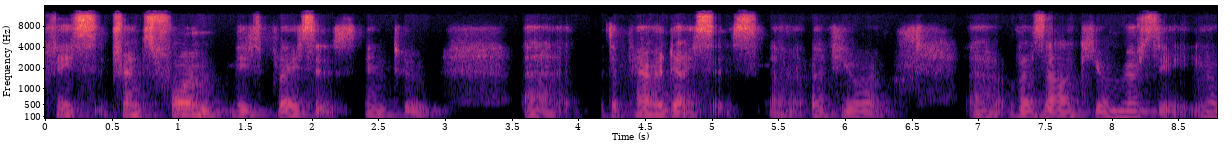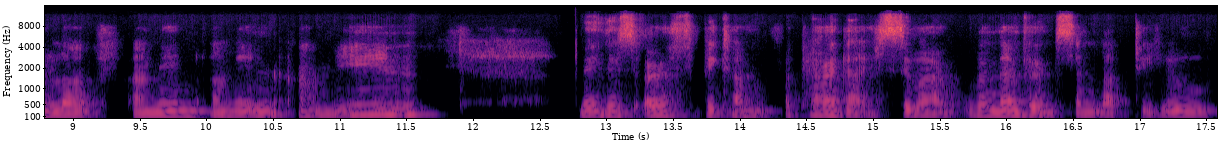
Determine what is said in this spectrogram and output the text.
please transform these places into uh, the paradises uh, of your uh, Razak, your mercy, your love. Amin, amin, amin. May this earth become a paradise through our remembrance and love to you.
